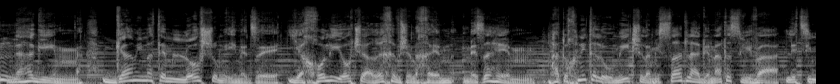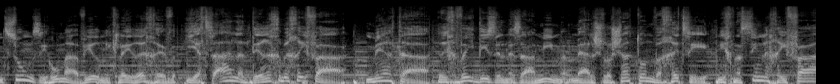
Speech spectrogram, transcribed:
נהגים, גם אם אתם לא שומעים את זה, יכול להיות שהרכב שלכם מזהם. התוכנית הלאומית של המשרד להגנת הסביבה לצמצום זיהום האוויר מכלי רכב יצאה לדרך בחיפה. מעתה, רכבי דיזל מזהמים מעל שלושה טון וחצי נכנסים לחיפה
